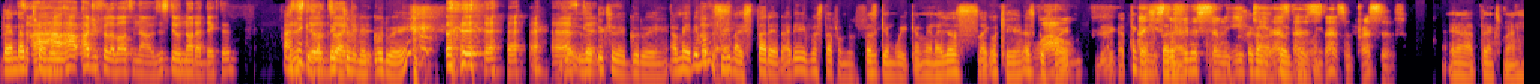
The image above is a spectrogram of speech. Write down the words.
then that So 20. how, how how do you feel about it now? Is it still not addicted? I is think it's addictive in a good way. It's good. addictive in a good way. I mean, even Okay. the season I started, I didn't even start from the first game week. I mean, I just like, okay, let's go for it. Like, I think ah, I And you still started. finished 78k. That's that's that's impressive. Yeah, thanks, man.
